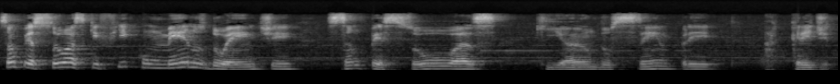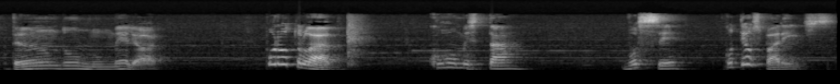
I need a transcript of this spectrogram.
são pessoas que ficam menos doentes, são pessoas que ando sempre acreditando no melhor. Por outro lado, como está você com teus parentes?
